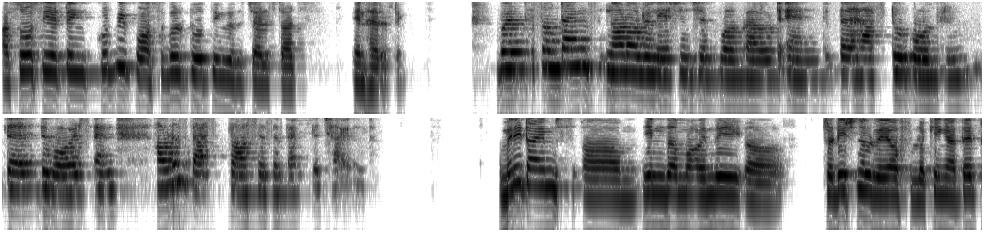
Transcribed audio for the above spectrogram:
associating could be possible two things that the child starts inheriting. But sometimes not all relationships work out and they have to go through the divorce and how does that process affect the child many times um, in the in the uh, traditional way of looking at it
